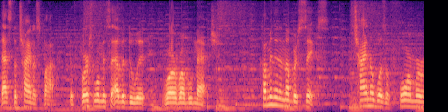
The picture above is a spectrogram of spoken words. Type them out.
that's the Chyna spot. The first woman to ever do it, Royal Rumble match. Coming in at number six, Chyna was a former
